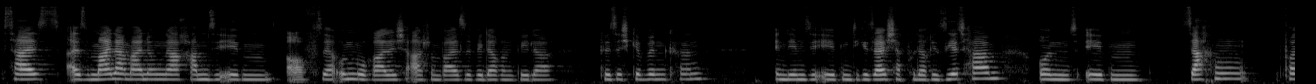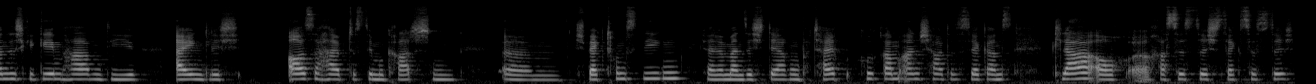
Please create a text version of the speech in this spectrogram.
Das heißt, also meiner Meinung nach haben sie eben auf sehr unmoralische Art und Weise Wählerinnen und Wähler für sich gewinnen können, indem sie eben die Gesellschaft polarisiert haben und eben Sachen von sich gegeben haben, die eigentlich außerhalb des demokratischen ähm, Spektrums liegen. Ich meine, wenn man sich deren Parteiprogramm anschaut, das ist ja ganz klar auch äh, rassistisch, sexistisch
